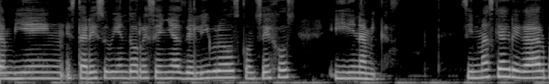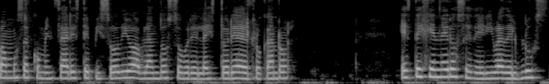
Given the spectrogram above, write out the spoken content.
también estaré subiendo reseñas de libros, consejos y dinámicas. Sin más que agregar, vamos a comenzar este episodio hablando sobre la historia del rock and roll. Este género se deriva del blues.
